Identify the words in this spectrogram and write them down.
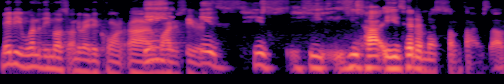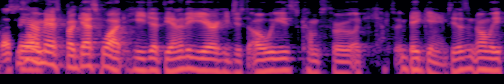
Maybe one of the most underrated corner, uh, He- wide receivers. He's he's he he's hot. He's hit or miss sometimes though. That's He's the never only. missed, but guess what? He at the end of the year, he just always comes through. Like comes in big games. He doesn't normally.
